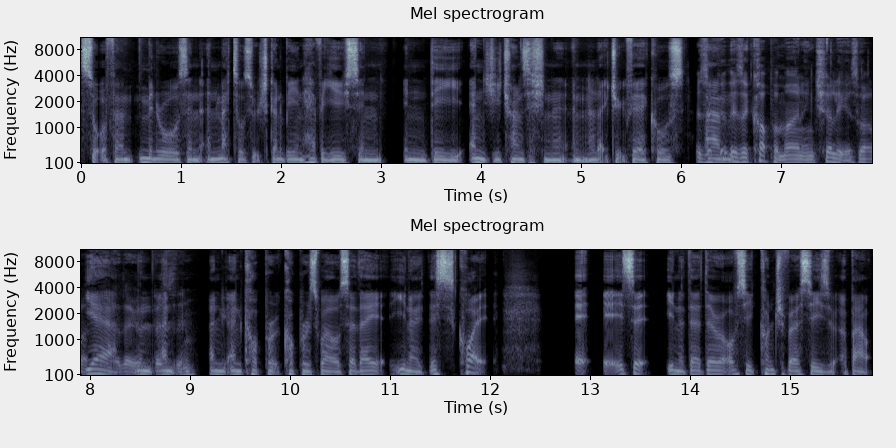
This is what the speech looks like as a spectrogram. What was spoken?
sort of um, minerals and, and, metals which are going to be in heavy use in in the energy transition and electric vehicles. There's a, um, there's a copper mine in Chile as well. Yeah, and, and, and, and, copper copper as well. So they, you know, this is quite. It, it's a you know there there are obviously controversies about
